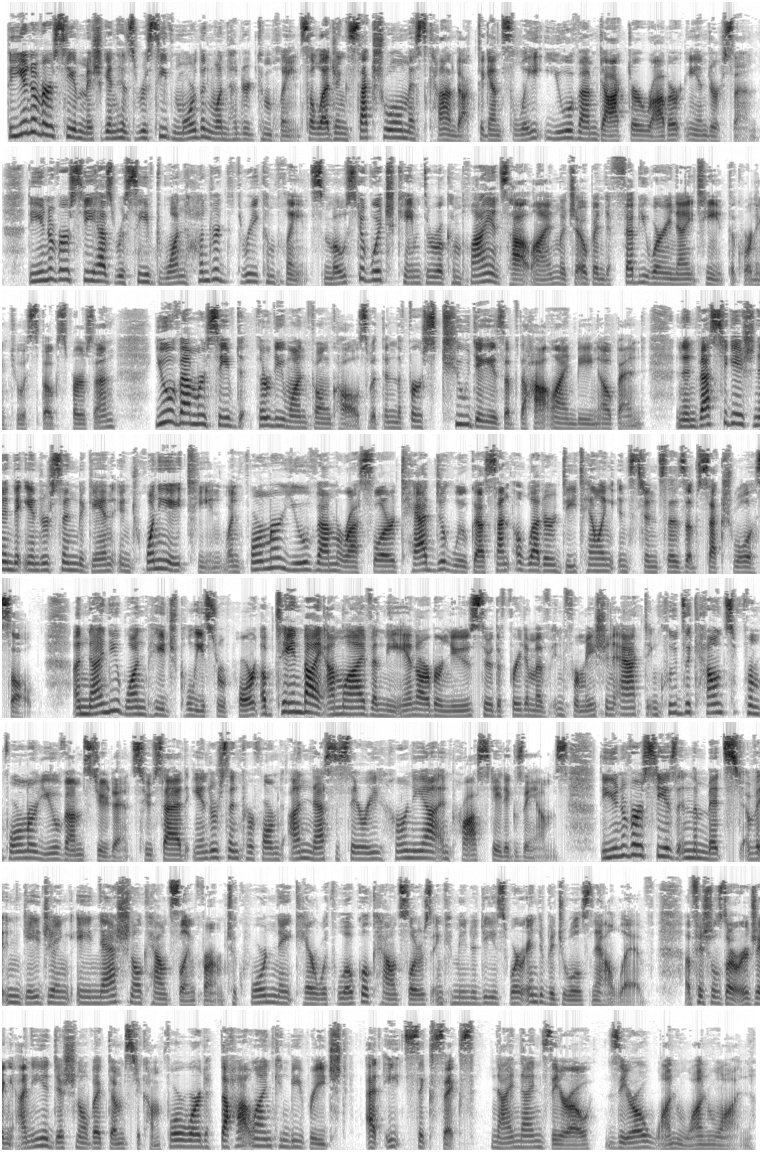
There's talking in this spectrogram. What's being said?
The University of Michigan has received more than 100 complaints alleging sexual misconduct against late U of M doctor Robert Anderson. The university has received 103 complaints, most of which came through a compliance hotline which opened February 19th, according to a spokesperson. U of M received 31 phone calls within the first two days of the hotline being opened. An investigation into Anderson began in 2018 when former U of M wrestler Tad DeLuca sent a letter detailing instances of sexual sexual assault. A 91 page police report obtained by MLive and the Ann Arbor News through the Freedom of Information Act includes accounts from former U of M students who said Anderson performed unnecessary hernia and prostate exams. The university is in the midst of engaging a national counseling firm to coordinate care with local counselors in communities where individuals now live. Officials are urging any additional victims to come forward. The hotline can be reached at 866 990 0111.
